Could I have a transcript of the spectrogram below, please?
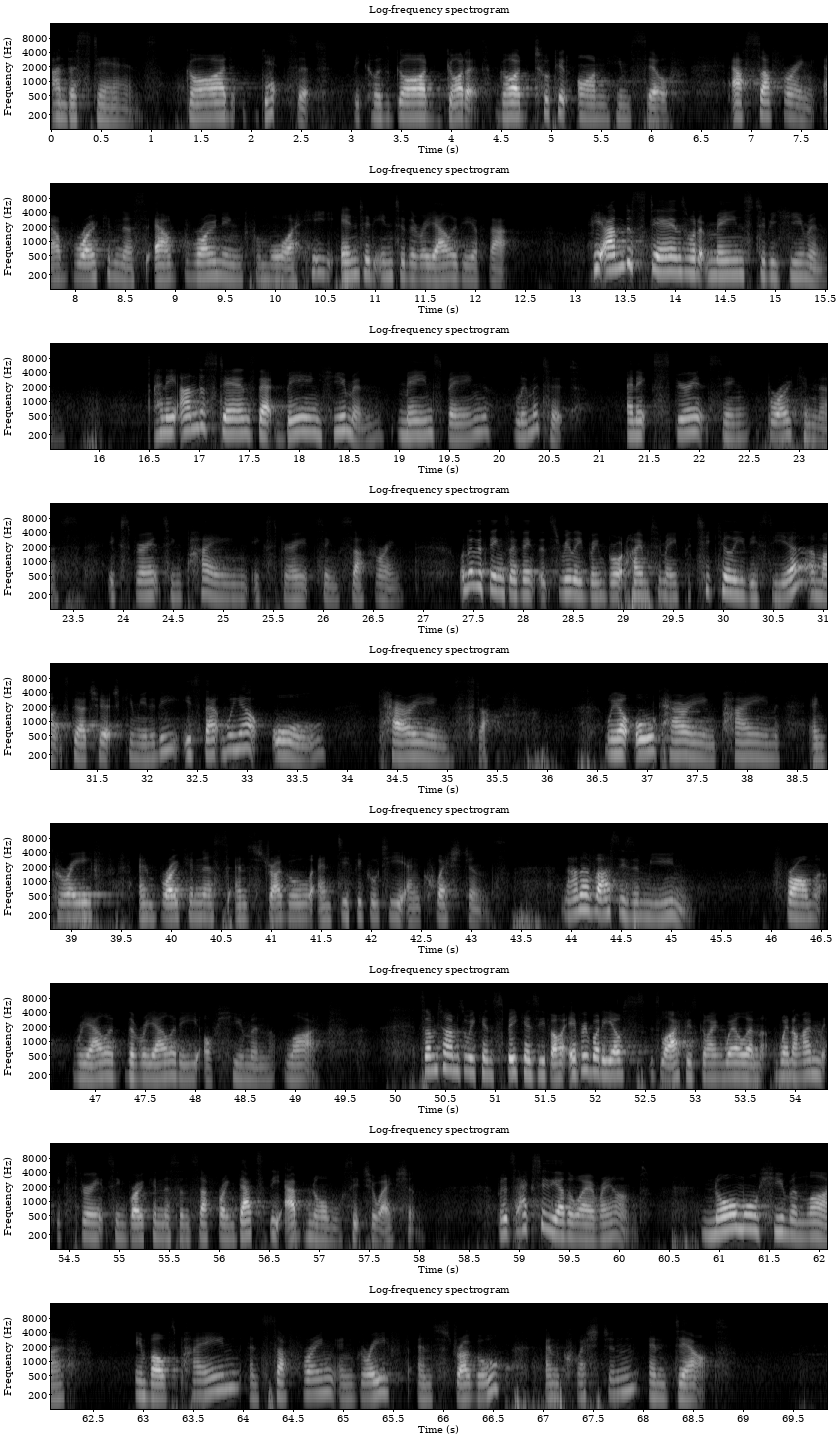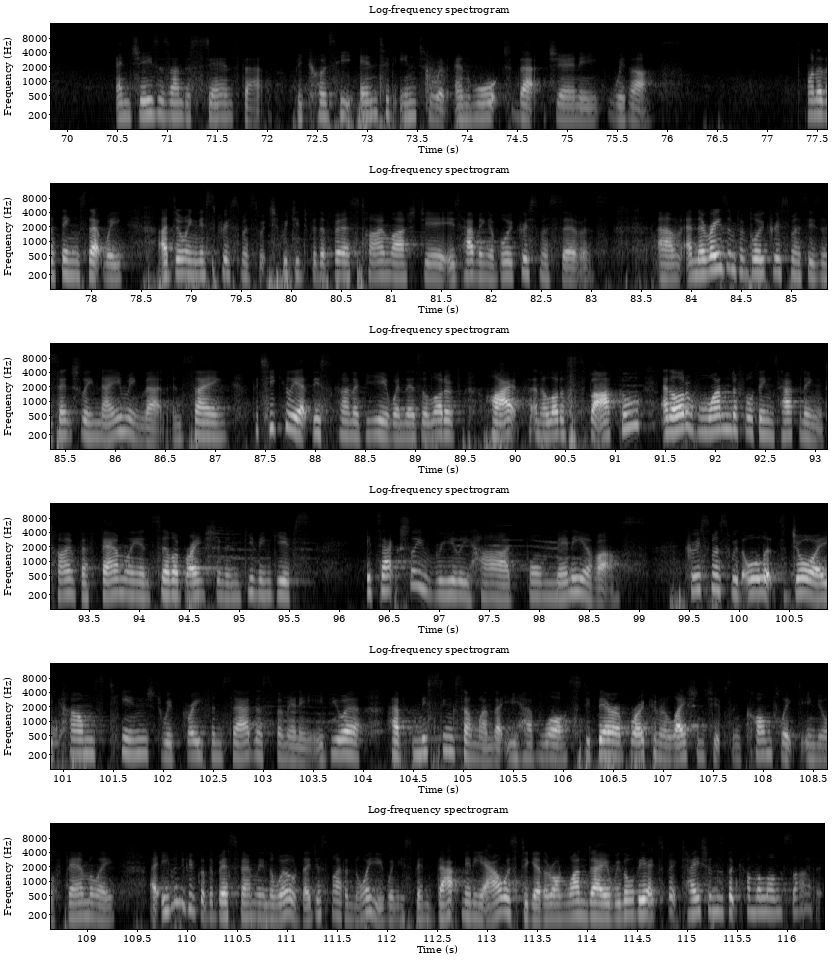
understands. God gets it because God got it. God took it on himself. Our suffering, our brokenness, our groaning for more, he entered into the reality of that. He understands what it means to be human. And he understands that being human means being limited and experiencing brokenness, experiencing pain, experiencing suffering. One of the things I think that's really been brought home to me, particularly this year amongst our church community, is that we are all carrying stuff. We are all carrying pain and grief and brokenness and struggle and difficulty and questions. None of us is immune from reality, the reality of human life. Sometimes we can speak as if oh, everybody else's life is going well, and when I'm experiencing brokenness and suffering, that's the abnormal situation. But it's actually the other way around. Normal human life involves pain and suffering and grief and struggle and question and doubt. And Jesus understands that because he entered into it and walked that journey with us. One of the things that we are doing this Christmas, which we did for the first time last year, is having a Blue Christmas service. Um, and the reason for Blue Christmas is essentially naming that and saying, particularly at this kind of year when there's a lot of hype and a lot of sparkle and a lot of wonderful things happening, time for family and celebration and giving gifts, it's actually really hard for many of us. Christmas, with all its joy, comes tinged with grief and sadness for many. If you are have missing someone that you have lost, if there are broken relationships and conflict in your family, uh, even if you've got the best family in the world, they just might annoy you when you spend that many hours together on one day with all the expectations that come alongside it.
